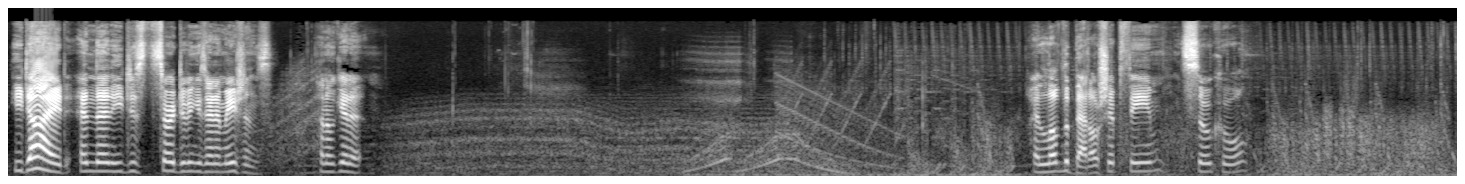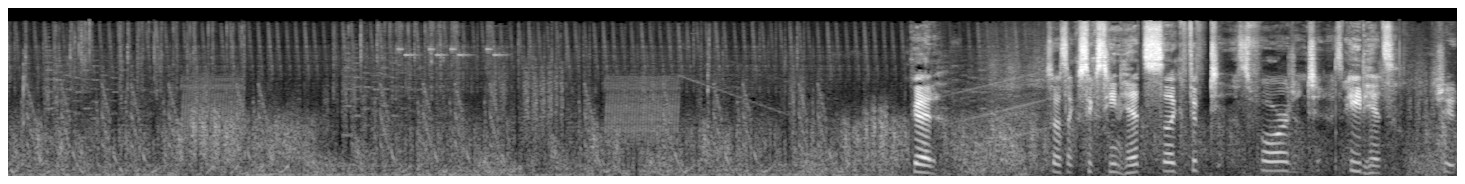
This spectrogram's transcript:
He died, and then he just started doing his animations. I don't get it. I love the battleship theme. It's so cool. Good. So it's like 16 hits, so like 15, it's 4, it's 8 hits. Shoot,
